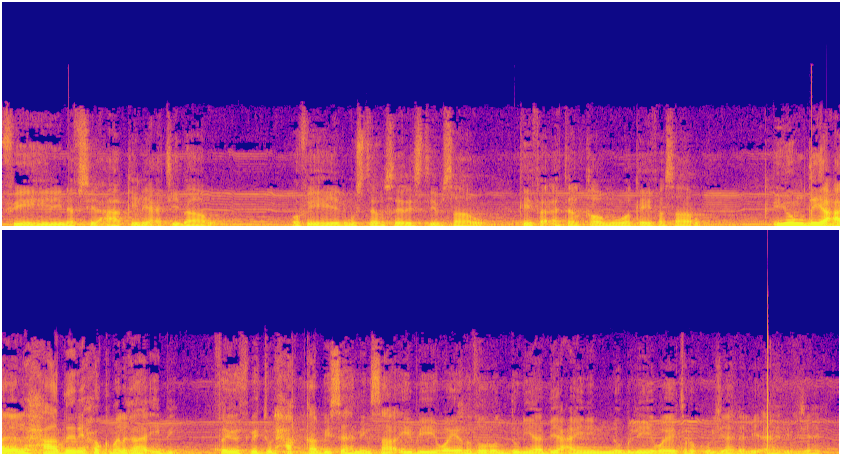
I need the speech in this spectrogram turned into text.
فيه لنفس العاقل اعتبار وفيه للمستبصر استبصار كيف أتى القوم وكيف صاروا. يمضي على الحاضر حكم الغائب. فيثبت الحق بسهم صائب وينظر الدنيا بعين النبل ويترك الجهل لأهل الجهل.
